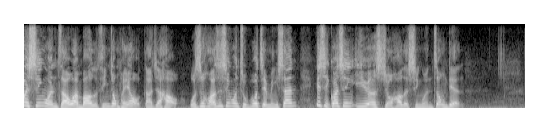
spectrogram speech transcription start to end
位新闻早晚报的听众朋友，大家好，我是华视新闻主播简明山，一起关心一月二十九号的新闻重点。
